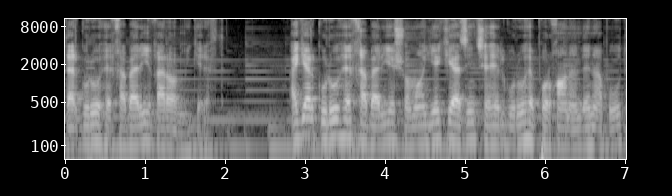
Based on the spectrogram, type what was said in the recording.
در گروه خبری قرار می گرفت. اگر گروه خبری شما یکی از این چهل گروه پرخواننده نبود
